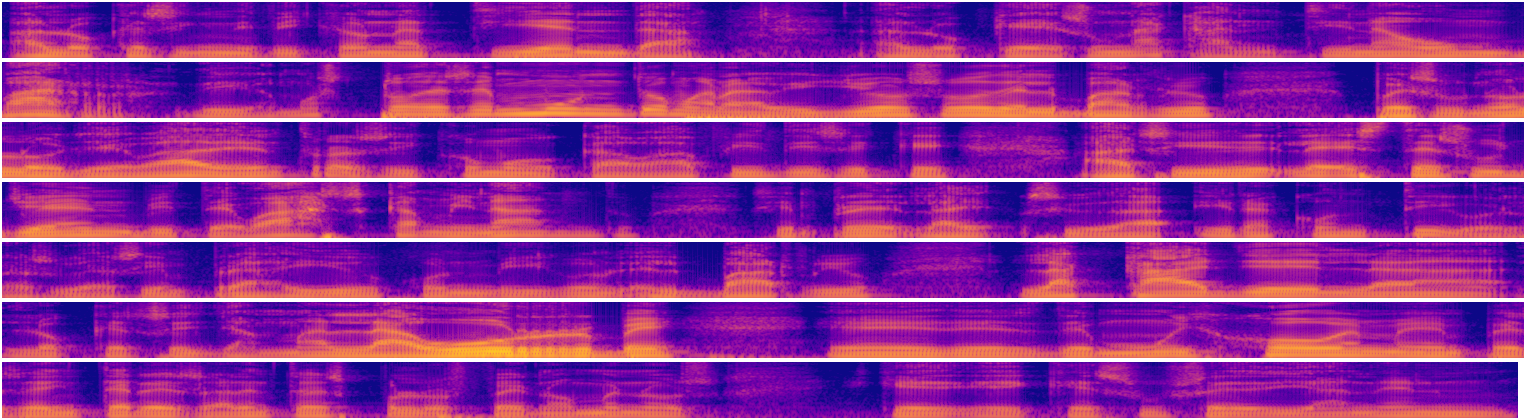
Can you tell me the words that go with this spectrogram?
a lo que significa una tienda, a lo que es una cantina o un bar. Digamos, todo ese mundo maravilloso del barrio, pues uno lo lleva adentro, así como Cavafis dice que así estés huyendo y te vas caminando. Siempre la ciudad irá contigo, la ciudad siempre ha ido conmigo, el barrio, la calle, la, lo que se llama la urbe. Eh, desde muy joven me empecé a interesar entonces por los fenómenos que, eh, que sucedían en,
